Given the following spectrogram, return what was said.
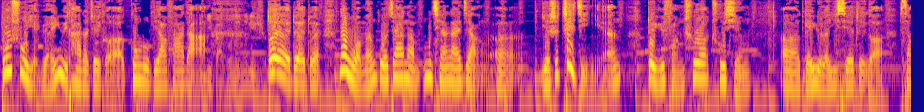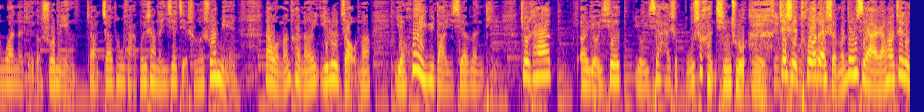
多数也源于它的这个公路比较发达。一百多年的历史，对对对，那我们国家呢，目前来讲，呃，也是这几年对于房车出行，呃，给予了一些这个相关的这个说明，叫交通法规上的一些解释和说明。那我们可能一路走呢，也会遇到一些问题，就是它，呃，有一些有一些还是不是很清楚。对，这是拖的什么东西啊？然后这个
